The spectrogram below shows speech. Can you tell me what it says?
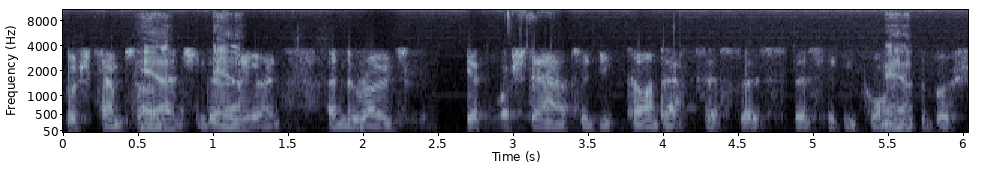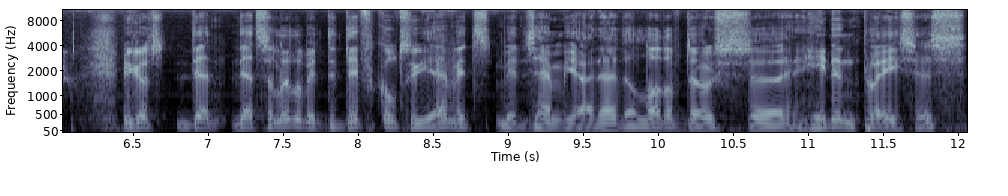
bush camps I Yeah, mentioned yeah. earlier, and, and the roads get washed out, and you can't access those those hidden corners Yeah. of the bush. because that that's a little bit the difficulty yeah, with with Zambia. That a lot of those uh, hidden places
